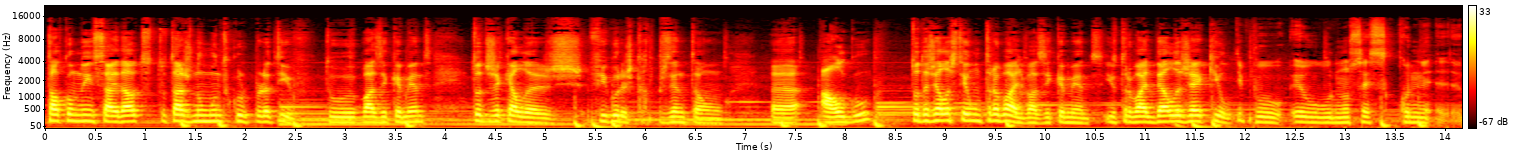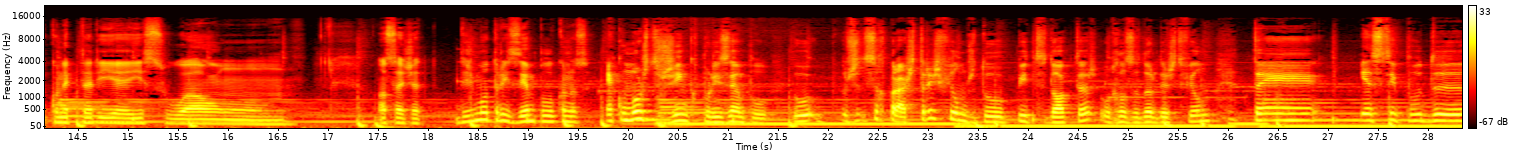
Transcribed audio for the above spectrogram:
tal como no Inside Out, tu estás num mundo corporativo. Tu basicamente todas aquelas figuras que representam uh, algo, todas elas têm um trabalho, basicamente, e o trabalho delas é aquilo. Tipo, eu não sei se conectaria isso a um. Ou seja, Diz-me outro exemplo que não sei. É com o Monstro Inc., por exemplo. O, se reparares, três filmes do Pete Doctor, o realizador deste filme, têm esse tipo de,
